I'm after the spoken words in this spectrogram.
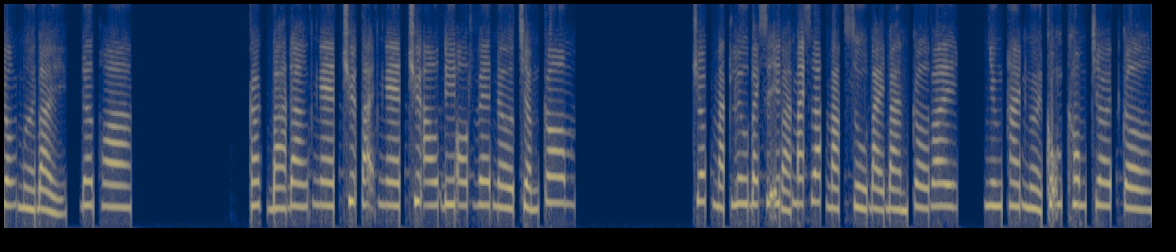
chương 17, đơn hoa. Các bạn đang nghe chuyện tại nghe chuyện audiovn.com Trước mặt Lưu Bạch Sĩ và Mạnh Giác mặc dù bày bàn cờ vây, nhưng hai người cũng không chơi cờ.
